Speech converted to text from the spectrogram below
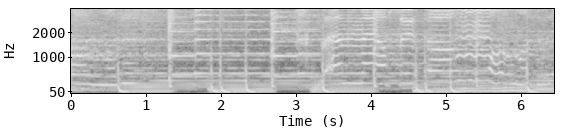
Olmadı. Ben ne yaptıysam olmadı.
